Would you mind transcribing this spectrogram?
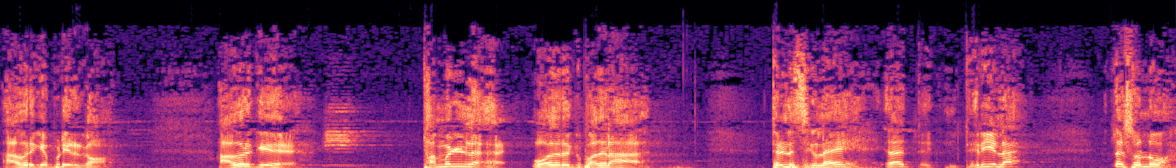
அவருக்கு எப்படி இருக்கும்? அவருக்கு தமிழ்ல ஓதுறதுக்கு பதிலா தெளிச்சுங்களே ஏதாவது தெரியல. இல்லை சொல்லுவான்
